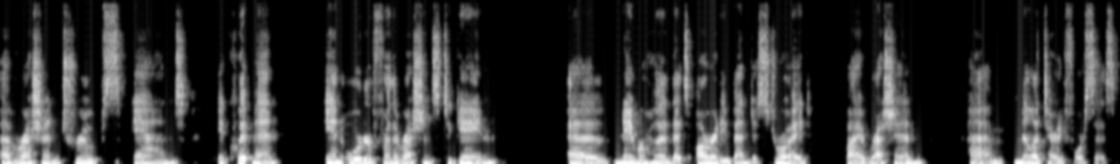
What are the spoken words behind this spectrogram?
of Russian troops and equipment in order for the Russians to gain a neighborhood that's already been destroyed by Russian um, military forces.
